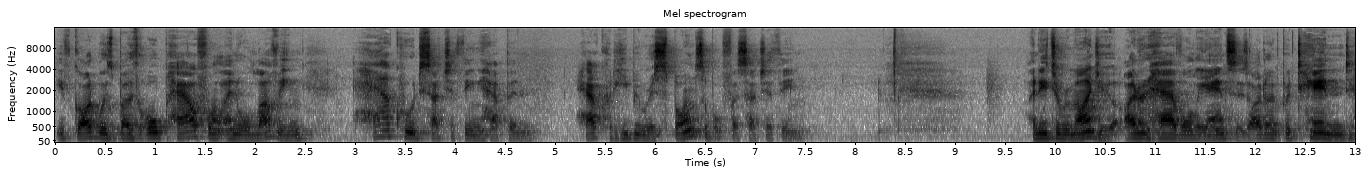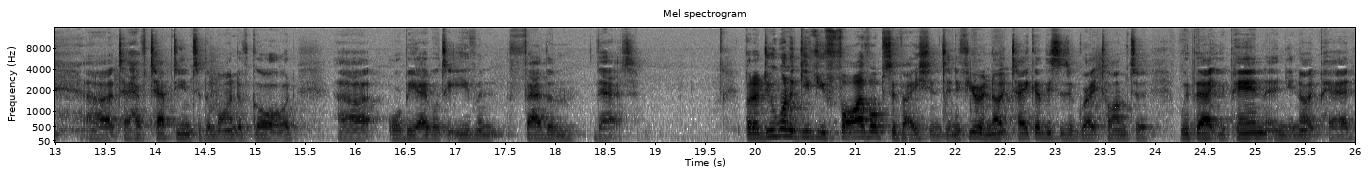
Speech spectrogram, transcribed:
If God was both all powerful and all loving, how could such a thing happen? How could he be responsible for such a thing? I need to remind you, I don't have all the answers. I don't pretend uh, to have tapped into the mind of God uh, or be able to even fathom that. But I do want to give you five observations, and if you're a note taker, this is a great time to whip out your pen and your notepad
